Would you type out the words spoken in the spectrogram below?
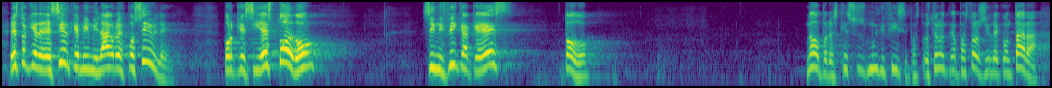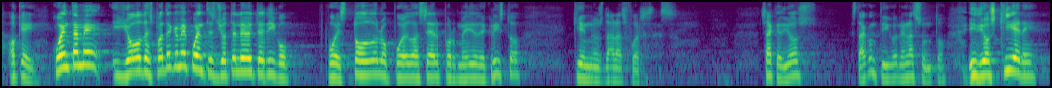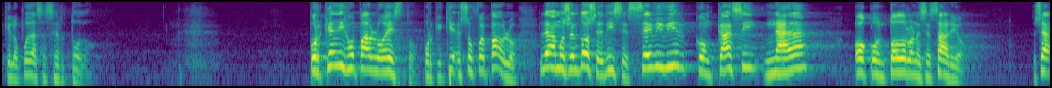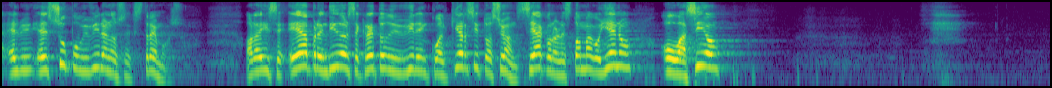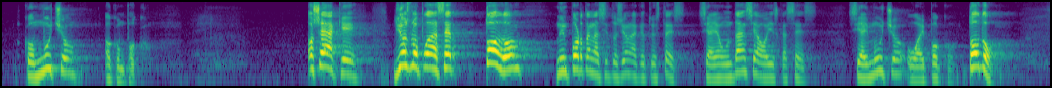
Esto quiere decir que mi milagro es posible. Porque si es todo, significa que es todo. No, pero es que eso es muy difícil, pastor. Usted no tiene pastor, si le contara, ok, cuéntame y yo después de que me cuentes, yo te leo y te digo, pues todo lo puedo hacer por medio de Cristo, quien nos da las fuerzas. O sea que Dios está contigo en el asunto y Dios quiere que lo puedas hacer todo. ¿Por qué dijo Pablo esto? Porque eso fue Pablo. Leamos el 12, dice, sé vivir con casi nada o con todo lo necesario. O sea, él, supo vivir en los extremos. Ahora dice, he aprendido el secreto de vivir en cualquier situación, sea con el estómago lleno o vacío, con mucho o con poco. O sea que Dios lo puede hacer todo no importa en la situación en la que tú estés, si hay abundancia o hay escasez, si hay mucho o hay poco, todo.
